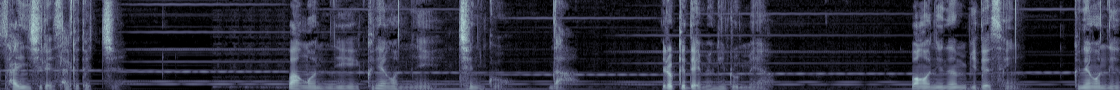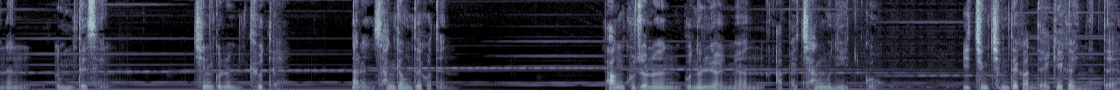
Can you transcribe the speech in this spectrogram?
4인실에 살게 됐지. 왕언니, 그냥언니, 친구, 나. 이렇게 네 명이 룸메야. 왕언니는 미대생, 그냥언니는 음대생, 친구는 교대, 나는 상경대거든. 방 구조는 문을 열면 앞에 창문이 있고 2층 침대가 4개가 있는데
